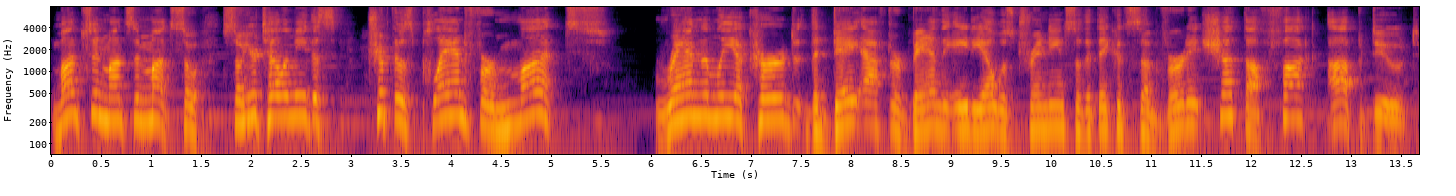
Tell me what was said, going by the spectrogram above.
Months and months and months. So so you're telling me this trip that was planned for months randomly occurred the day after Ban the ADL was trending so that they could subvert it? Shut the fuck up, dude.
